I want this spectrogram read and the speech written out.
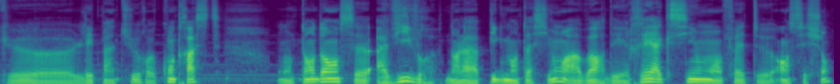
que les peintures contrastes ont tendance à vivre dans la pigmentation, à avoir des réactions en fait en séchant.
